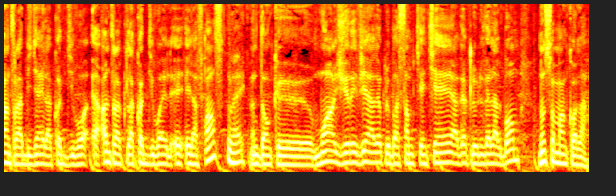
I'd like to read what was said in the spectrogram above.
entre Abidjan et la Côte d'Ivoire, euh, entre la Côte d'Ivoire et, la France. Ouais. Donc euh, moi, je reviens avec le Bassam Tien avec le nouvel album. Nous sommes encore là.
